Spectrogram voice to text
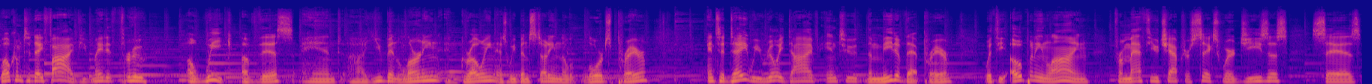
Welcome to day five. You've made it through a week of this, and uh, you've been learning and growing as we've been studying the Lord's Prayer. And today we really dive into the meat of that prayer with the opening line from Matthew chapter 6, where Jesus says,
